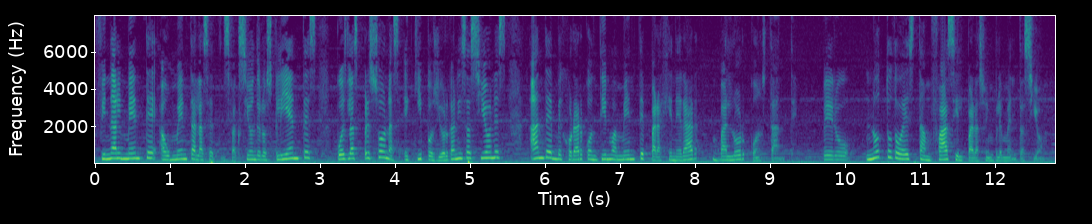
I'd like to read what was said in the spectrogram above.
Finalmente, aumenta la satisfacción de los clientes, pues las personas, equipos y organizaciones han de mejorar continuamente para generar valor constante. Pero no todo es tan fácil para su implementación.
